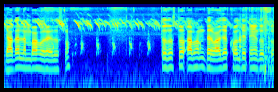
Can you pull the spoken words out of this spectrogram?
ज़्यादा लंबा हो रहा है दोस्तों। तो दोस्तों, अब हम दरवाज़ा खोल देते हैं दोस्तों।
